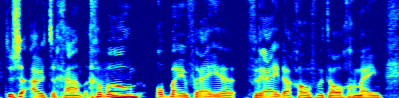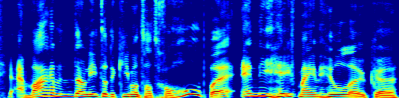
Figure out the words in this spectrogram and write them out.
tussenuit te gaan. Gewoon op mijn vrije vrijdag over het algemeen. Ja, en waren het nou niet dat ik iemand had geholpen en die heeft mij een heel leuke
